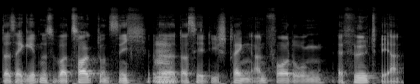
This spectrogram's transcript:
das Ergebnis überzeugt uns nicht, mhm. äh, dass hier die strengen Anforderungen erfüllt werden.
